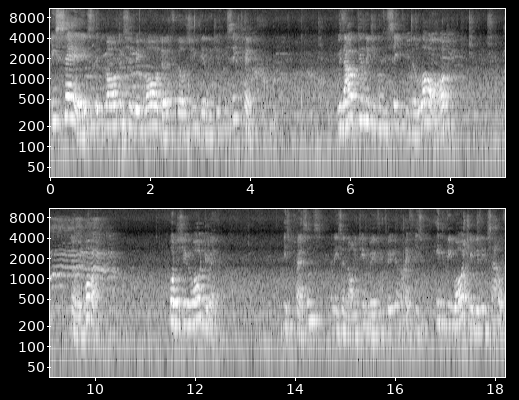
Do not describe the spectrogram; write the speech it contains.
he says that God is a rewarder of those who diligently seek him. Without diligently seeking the Lord, no reward. What does he reward you with? His presence and his anointing moving through your life. He's, he'll reward you with himself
